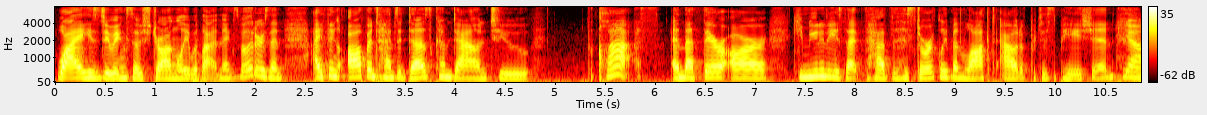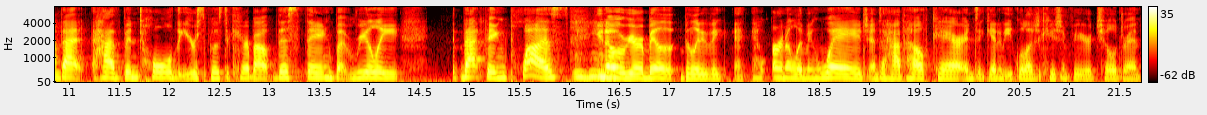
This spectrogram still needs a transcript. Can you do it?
why he's doing so strongly with Latinx voters? And I think oftentimes it does come down to class and that there are communities that have historically been locked out of participation yeah. that have been told that you're supposed to care about this thing but really that thing plus mm-hmm. you know your ability to earn a living wage and to have health care and to get an equal education for your children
